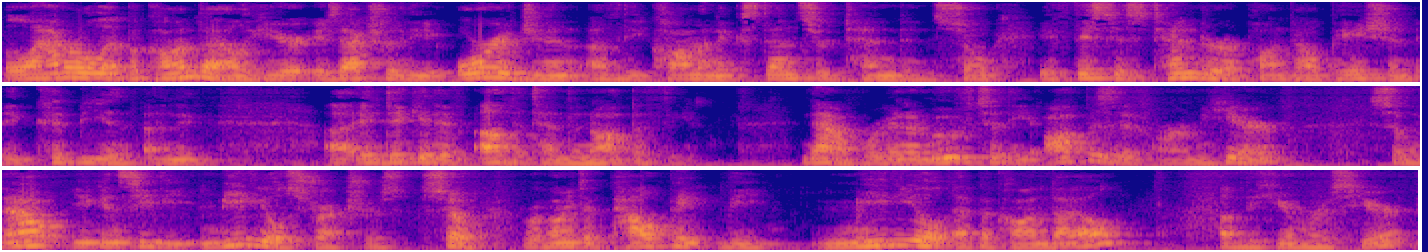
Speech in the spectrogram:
lateral epicondyle here is actually the origin of the common extensor tendon. So if this is tender upon palpation, it could be an, an uh, indicative of a tendinopathy. Now we're going to move to the opposite arm here. So now you can see the medial structures. So we're going to palpate the medial epicondyle of the humerus here.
